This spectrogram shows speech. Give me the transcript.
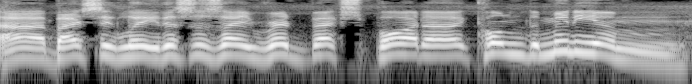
Uh, basically, this is a redback spider condominium.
